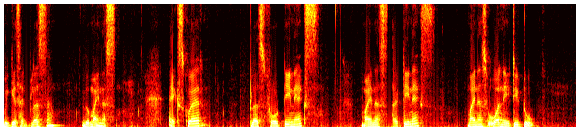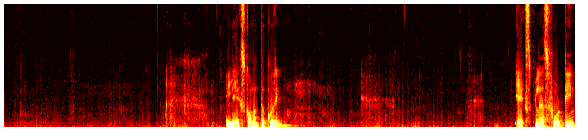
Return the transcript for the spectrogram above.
ಬಿಗ್ಗೆ ಸೈಡ್ ಪ್ಲಸ್ ಇದು minus X square plus fourteen X minus thirteen X minus one eighty two ಇಲ್ಲಿ ಎಕ್ಸ್ ಕಾಮನ್ ತಕ್ಕೋರಿ ಎಕ್ಸ್ ಪ್ಲಸ್ ಫೋರ್ಟೀನ್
